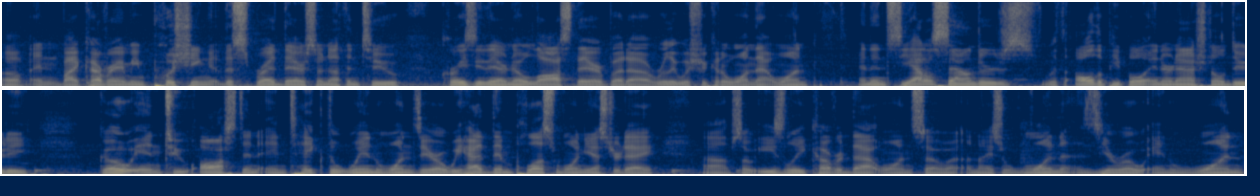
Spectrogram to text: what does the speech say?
uh, and by covering, I mean pushing the spread there. So nothing too crazy there. No loss there, but uh, really wish we could have won that one. And then Seattle Sounders, with all the people international duty, go into Austin and take the win 1 0. We had them plus one yesterday, um, so easily covered that one. So a, a nice 1 0 and 1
